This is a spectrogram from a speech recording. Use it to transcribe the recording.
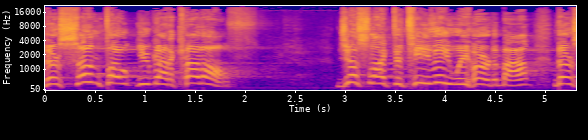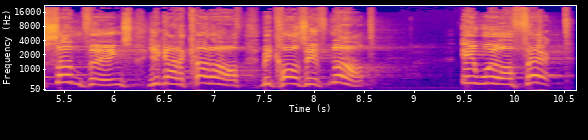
there's some folk you got to cut off. Just like the TV we heard about, there's some things you got to cut off because if not, it will affect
